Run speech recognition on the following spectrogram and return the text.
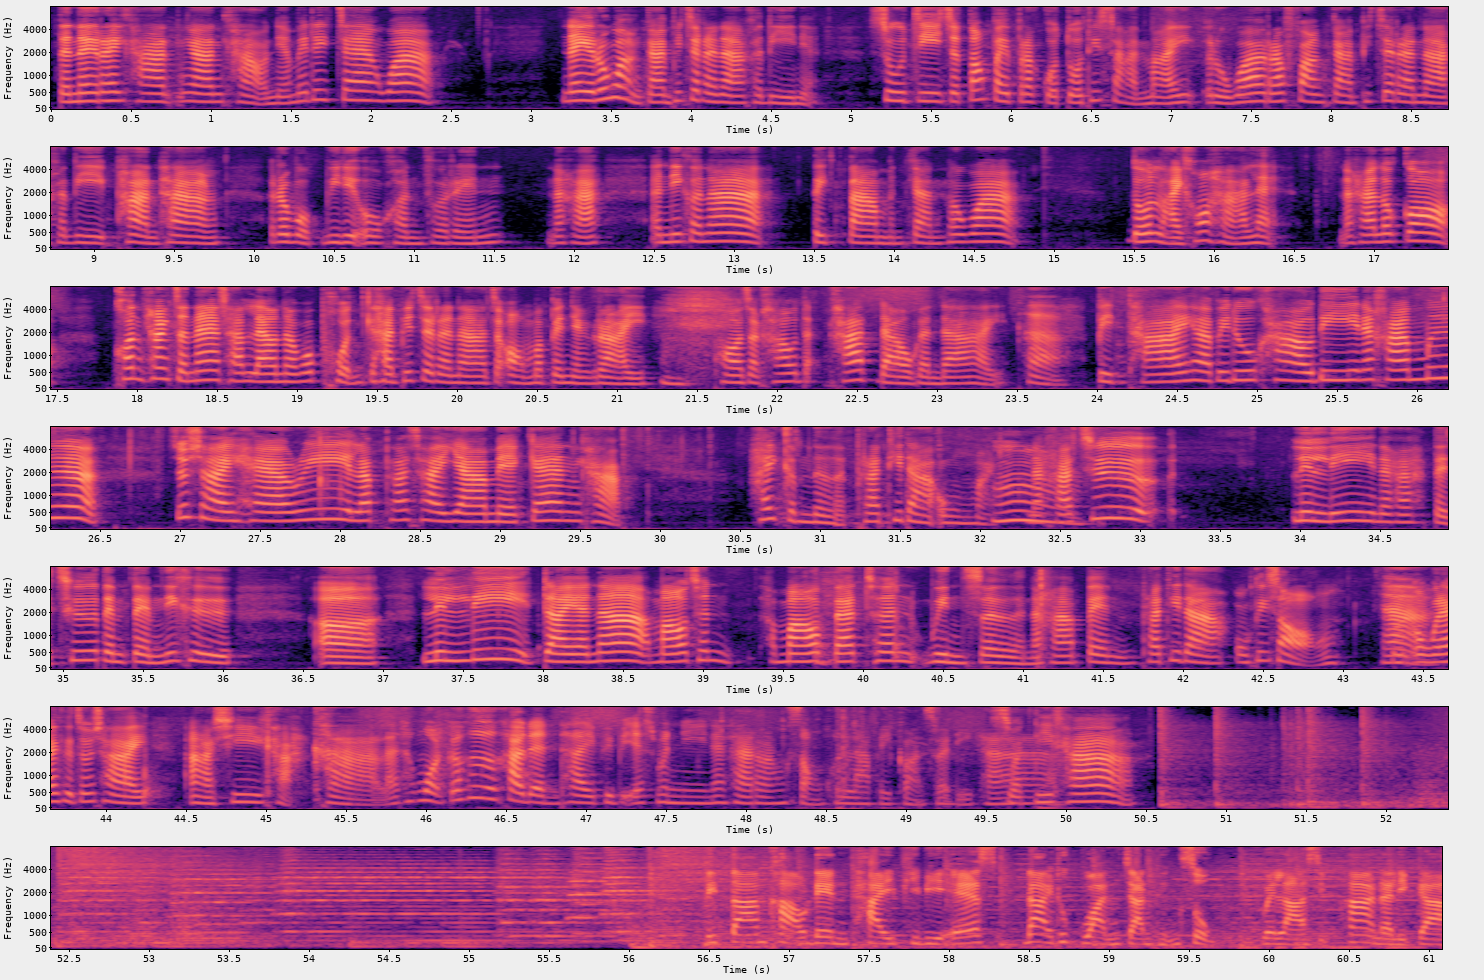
แต่ในรายการงานข่าวเนี่ยไม่ได้แจ้งว่า ในระหว่างการพิจารณาคดีเนี่ย ซูจีจะต้องไปปรากฏตัวที่ศาลไหม หรือว่ารับฟังการพิจารณาคดีผ่านทางระบบ video conference นะคะ อันนี้ก็น่าติดตามเหมือนกัน เพราะว่าโดนหลายข้อหาแหละนะคะ แล้วก็ค่อนข้างจะแน่ชัดแล้วนะว่าผลการพิจารณาจะออกมาเป็นอย่างไร พอจะเข้าคาดเดากันได้ค่ะปิดท้ายค่ะไปดูข่าวดีนะคะ เมื่อเจ้าชายแฮร์รี่และพระชายาเมแกนค่ะ ให้กำเนิดพระธิดาองค์ใหม่อืมนะคะ ชื่อ ลิลลี่นะคะ แต่ชื่อเต็มๆ นี่คือลิลลี่ไดอาน่ามาล t นมาลแบตเทิลวินเซอร์นะคะ เป็นพระธิดาองค์ที่สองส่วนองค์แรกคือเจ้าชายอาชีค่ะ ค่ะ และทั้งหมดก็คือข่าวเด่นไทย PBS วันนี้นะคะ เราทั้งสองคนลาไปก่อน สวัสดีค่ะ สวัสดีค่ะ ติดตามข่าวเด่นไทย PBS ได้ทุกวันจันทร์ถึงศุกร์เวลา 15 นาฬิกา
